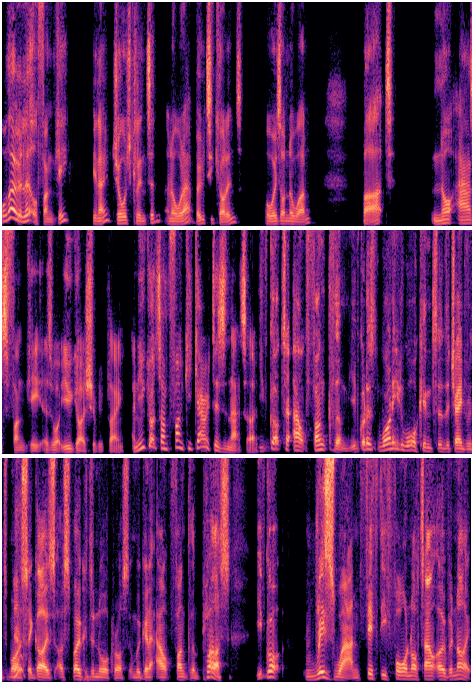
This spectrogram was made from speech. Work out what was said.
although a little funky, you know, George Clinton and all that, Bootsy Collins, always on the one, but not as funky as what you guys should be playing. And you've got some funky characters in that side. You've got to outfunk them. You've got to. Why don't you walk into the change room tomorrow and say, guys, I've spoken to Norcross and we're going to outfunk them. Plus, you've got Rizwan, 54 not out overnight.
